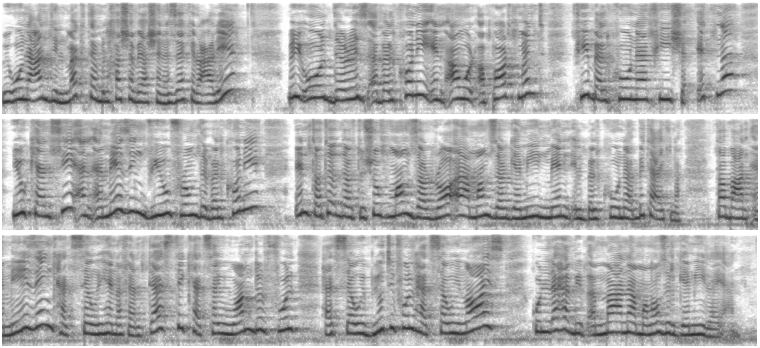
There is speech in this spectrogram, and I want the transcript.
بيقول عندي المكتب الخشبي عشان أذاكر عليه. بيقول there is a balcony in our apartment. في بلكونة في شقتنا. You can see an amazing view from the balcony. انت تقدر تشوف منظر رائع منظر جميل من البلكونة بتاعتنا. طبعا amazing هتساوي هنا fantastic هتساوي wonderful هتساوي beautiful هتساوي nice. كلها بيبقى بمعنى مناظر جميلة يعني.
